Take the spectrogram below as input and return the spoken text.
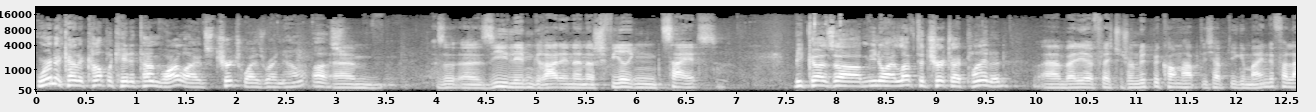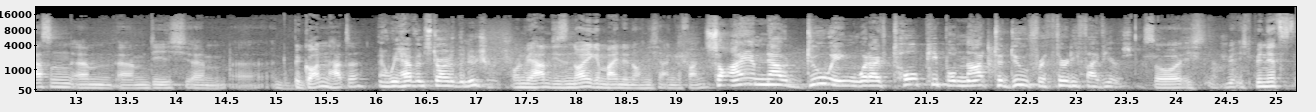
We're in a kind of complicated time of our lives, church-wise, right now, us. Ähm, also äh, Sie leben gerade in einer schwierigen Zeit, Because, um, you know, I left the church I planted. Äh, weil ihr vielleicht schon mitbekommen habt, ich habe die Gemeinde verlassen, ähm, ähm, die ich ähm, äh, begonnen hatte. and we haven't started the new church. Und wir haben diese neue Gemeinde noch nicht angefangen. So I am now doing what I've told people not to do for 35 years. So, ich, ich bin jetzt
